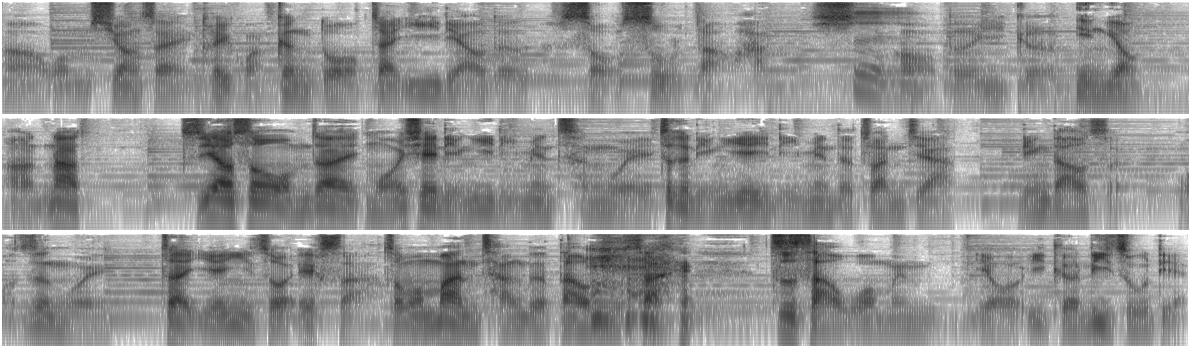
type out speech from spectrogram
啊，我们希望在推广更多在医疗的手术导航是哦的一个应用啊。那只要说我们在某一些领域里面成为这个领域里面的专家领导者，我认为在元宇宙 XR 这么漫长的道路上。至少我们有一个立足点，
